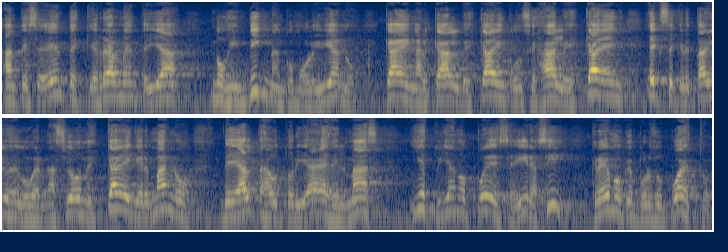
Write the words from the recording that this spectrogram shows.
antecedentes que realmente ya nos indignan como bolivianos caen alcaldes, caen concejales, caen exsecretarios de gobernaciones, caen hermanos de altas autoridades del MAS, y esto ya no puede seguir así. Creemos que, por supuesto,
